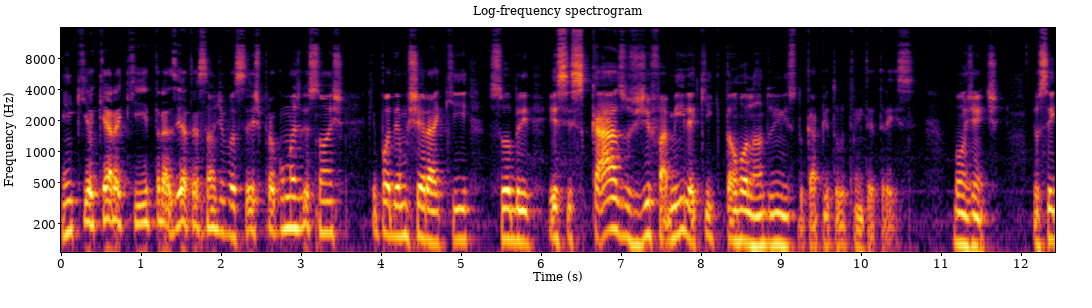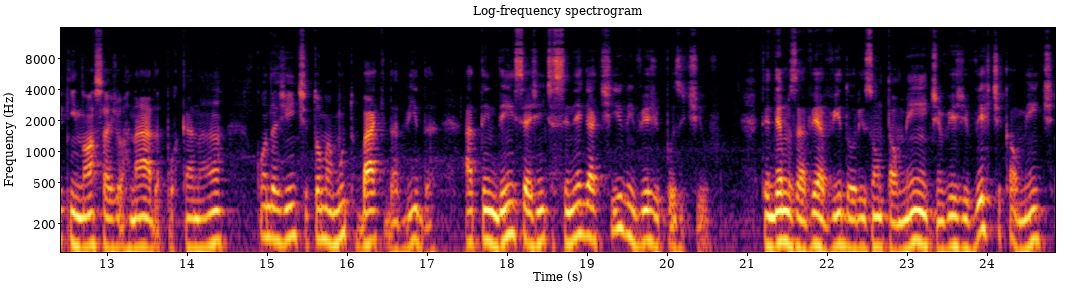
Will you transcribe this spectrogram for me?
Em que eu quero aqui trazer a atenção de vocês para algumas lições que podemos tirar aqui sobre esses casos de família aqui que estão rolando no início do capítulo 33. Bom, gente, eu sei que em nossa jornada por Canaã, quando a gente toma muito baque da vida, a tendência é a gente ser negativo em vez de positivo. Tendemos a ver a vida horizontalmente em vez de verticalmente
